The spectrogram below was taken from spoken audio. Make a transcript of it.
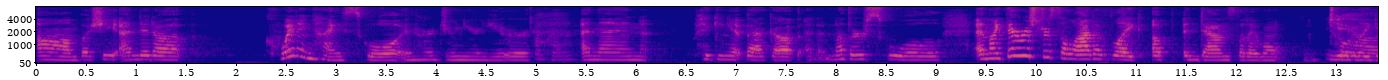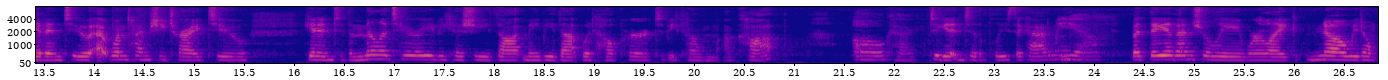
Um, but she ended up quitting high school in her junior year Okay. and then picking it back up at another school. And like there was just a lot of like up and downs that I won't totally Yeah. get into. At one time she tried to get into the military because she thought maybe that would help her to become a cop Oh, okay. to get into the police academy. Yeah. But they eventually were like, no, we don't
